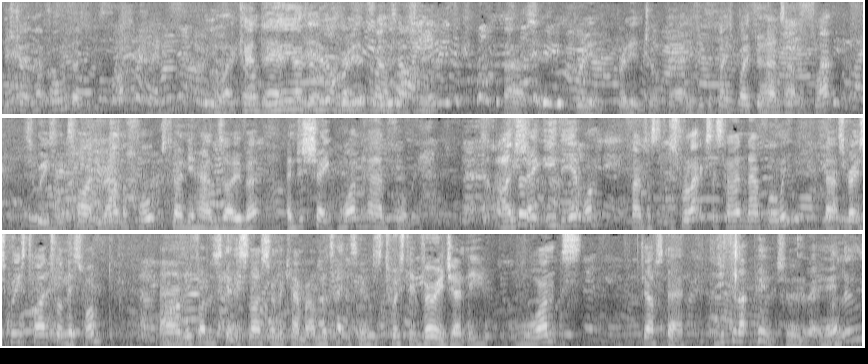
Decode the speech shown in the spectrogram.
Can you straighten that for me? All the way. Can do, There yeah, yeah, I can do it, Brilliant, I can do it. fantastic. That's it. Brilliant, brilliant job there. And if you can place both your hands out flat, squeezing tightly around the forks, turn your hands over, and just shake one hand for me. Just shake either, yeah, one. Fantastic. Just relax this hand now for me. That's great. Squeeze tighter on this one. And if I just get this nice on the camera, I'm going to take this and just twist it very gently once, just there. Did you feel that pinch a little bit here? A little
